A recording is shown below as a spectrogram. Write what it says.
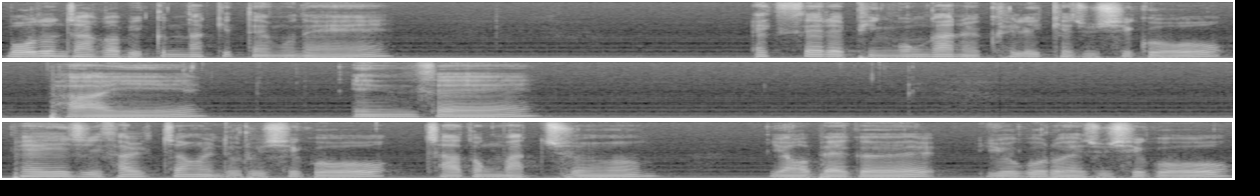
모든 작업이 끝났기 때문에 엑셀의 빈 공간을 클릭해 주시고 파일, 인쇄, 페이지 설정을 누르시고 자동 맞춤, 여백을 6으로 해주시고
